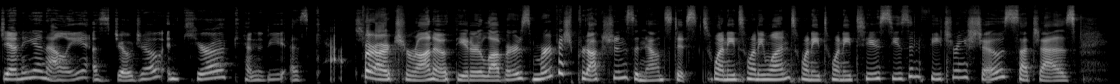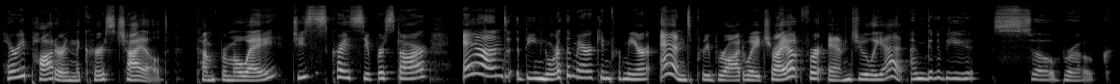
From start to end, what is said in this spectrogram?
Gianna Yanelli as Jojo, and Kyra Kennedy as Kat. For our Toronto theater lovers, Mirvish Productions announced its 2021 2022 season featuring shows such as Harry Potter and the Cursed Child, Come From Away, Jesus Christ Superstar, and the North American premiere and pre Broadway tryout for & Juliet. I'm gonna be so broke.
